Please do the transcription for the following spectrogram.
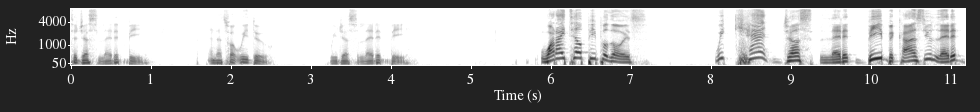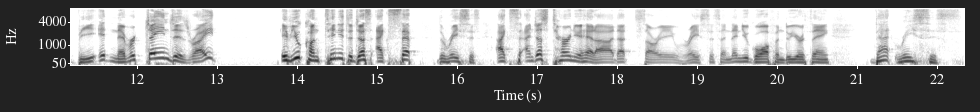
to just let it be. And that's what we do. We just let it be. What I tell people though is we can't just let it be because you let it be, it never changes, right? If you continue to just accept the racist accept, and just turn your head, ah, that's sorry, racist, and then you go off and do your thing, that racist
